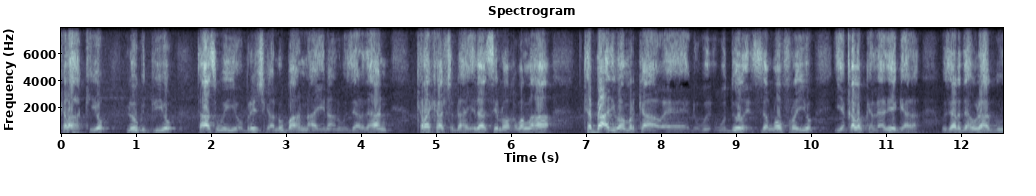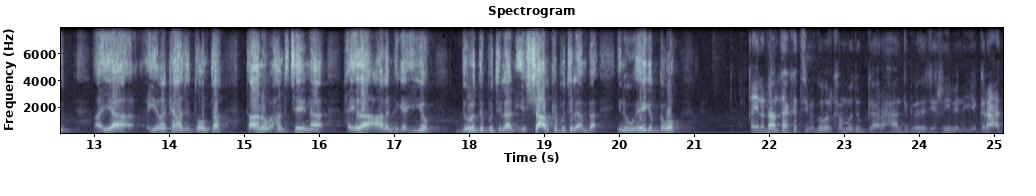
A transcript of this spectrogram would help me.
kala hakiyo loo gudbiyo taas weeye operationka aan u baahannahay inaan wasaarad ahaan kala kaashano hay'adaha si loo qaban lahaa. Kabacdi baa markaa wadooda sida loo furayo iyo qalabka la adeegana wasaaradda howlaha guud ayaa iyana ka hadli doonta. Taana waxaan rajaynaynaa hay'adaha caalamiga iyo dowladda puntland iyo shacabka puntlandba inuu heega galo. Qayladhaantaa ka timi gobolka mudug gaar ahaan degmada jariiban iyo garacad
